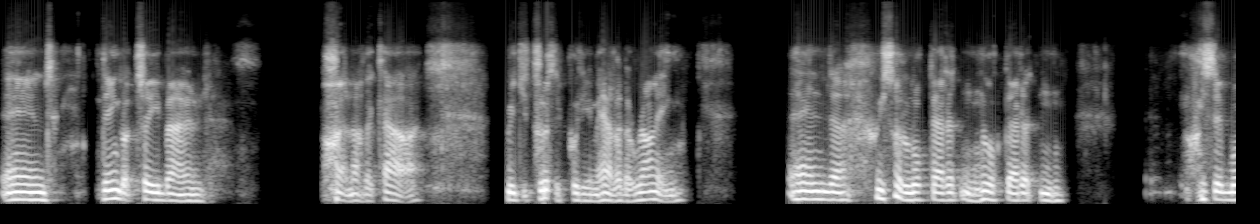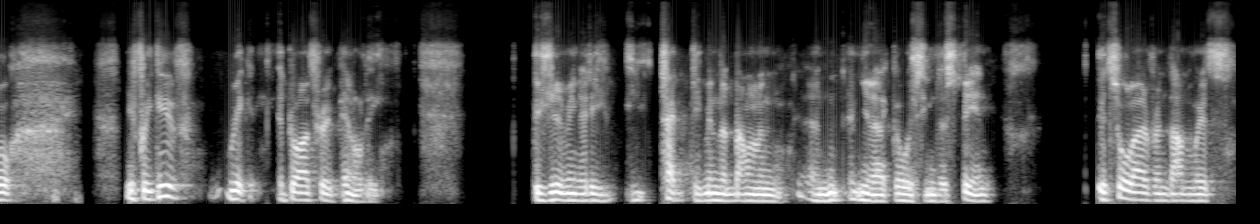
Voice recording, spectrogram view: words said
and then got T-boned by another car, which firstly put him out of the running, and uh, we sort of looked at it and looked at it, and we said, well, if we give Rick a drive-through penalty, presuming that he, he tapped him in the bum and, and, and, you know, caused him to spin, it's all over and done with.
